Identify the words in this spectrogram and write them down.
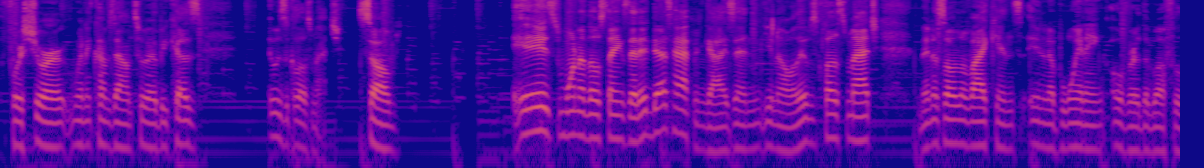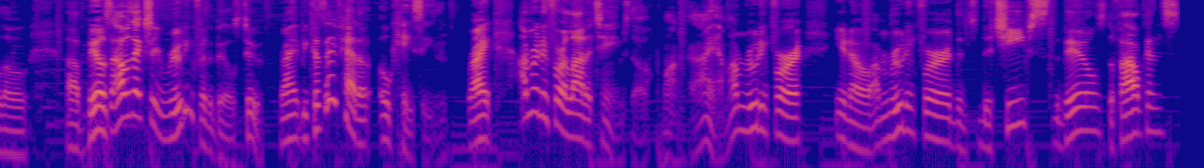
for sure when it comes down to it because it was a close match. So it's one of those things that it does happen, guys. And you know, it was a close match. Minnesota Vikings ended up winning over the Buffalo uh, Bills. I was actually rooting for the Bills too, right? Because they've had an okay season, right? I'm rooting for a lot of teams, though, Monica. I am. I'm rooting for, you know, I'm rooting for the the Chiefs, the Bills, the Falcons,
